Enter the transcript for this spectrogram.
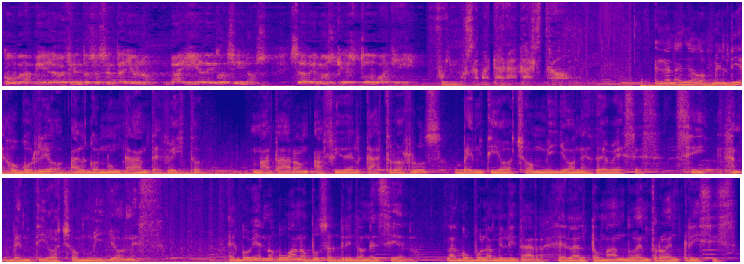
Cuba, 1961, Bahía de Cocinos. Sabemos que estuvo allí. Fuimos a matar a Castro. En el año 2010 ocurrió algo nunca antes visto. Mataron a Fidel Castro Ruz 28 millones de veces. Sí, 28 millones. El gobierno cubano puso el grito en el cielo. La cúpula militar, el alto mando, entró en crisis.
